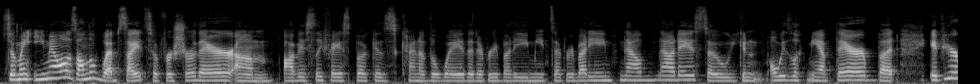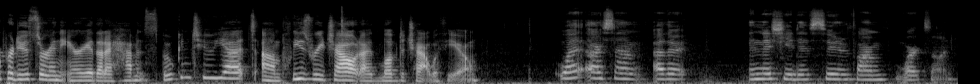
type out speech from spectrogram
So my email is on the website, so for sure there. Um, obviously, Facebook is kind of the way that everybody meets everybody now nowadays, so you can always look me up there. But if you're a producer in the area that I haven't spoken to yet, um, please reach out. I'd love to chat with you. What are some other initiatives and Farm works on?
